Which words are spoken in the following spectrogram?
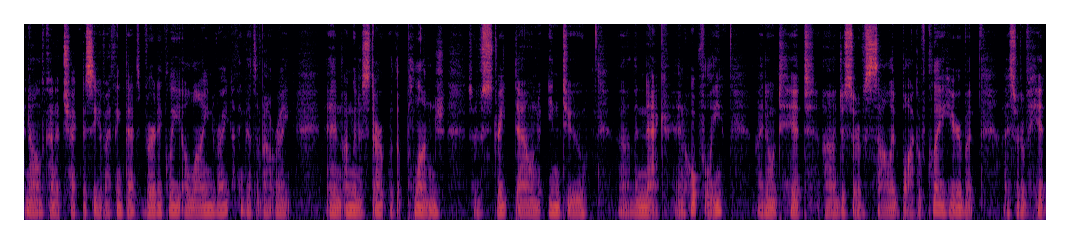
And I'll kind of check to see if I think that's vertically aligned right. I think that's about right. And I'm going to start with a plunge sort of straight down into uh, the neck. And hopefully I don't hit uh, just sort of solid block of clay here, but I sort of hit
